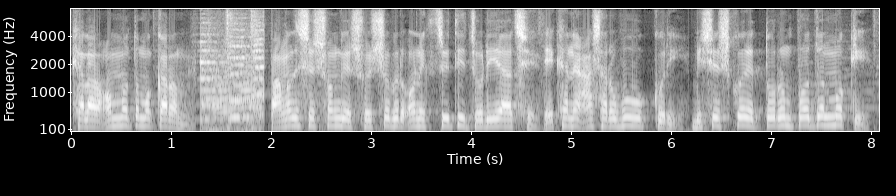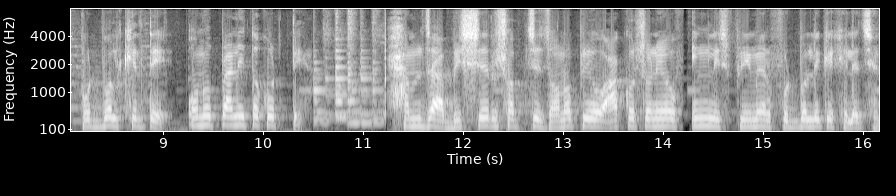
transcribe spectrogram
খেলার অন্যতম কারণ। বাংলাদেশের সঙ্গে শৈশবের অনেক স্মৃতি জড়িয়ে আছে। এখানে আসার উপভোগ করি, বিশেষ করে তরুণ প্রজন্মকে ফুটবল খেলতে অনুপ্রাণিত করতে। হামজা বিশ্বের সবচেয়ে জনপ্রিয় ও আকর্ষণীয় ইংলিশ প্রিমিয়ার ফুটবল লিগে খেলেছেন।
